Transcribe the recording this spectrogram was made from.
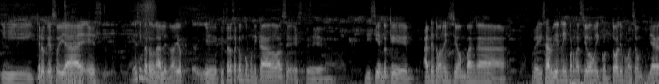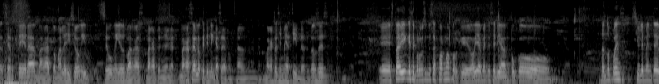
Y creo que eso ya Claro. es, es imperdonable, ¿no? Yo, eh, Cristal saca un comunicado hace, este, diciendo que antes de tomar una decisión van a revisar bien la información y con toda la información ya certera van a tomar la decisión y según ellos van a, van a, tener, van a hacer lo que tienen que hacer, van a estar sin medias tintas. Entonces, eh, está bien que se pronuncien de esa forma porque obviamente sería un poco... O sea, no puedes simplemente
